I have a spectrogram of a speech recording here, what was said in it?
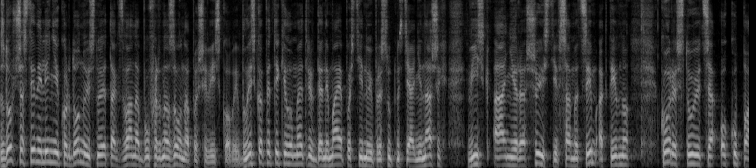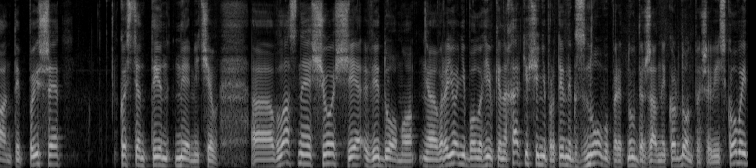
Вздовж частини лінії кордону існує так звана буферна зона. Пише військовий. Близько п'яти кілометрів, де немає постійної присутності ані наших військ, ані рашистів. Саме цим активно користуються окупанти. Пише. Костянтин Немічев. Е, Власне, що ще відомо Е, в районі Бологівки на Харківщині противник знову перетнув державний кордон. Пише військовий.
